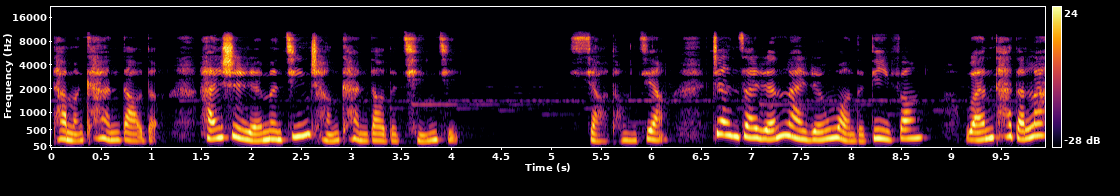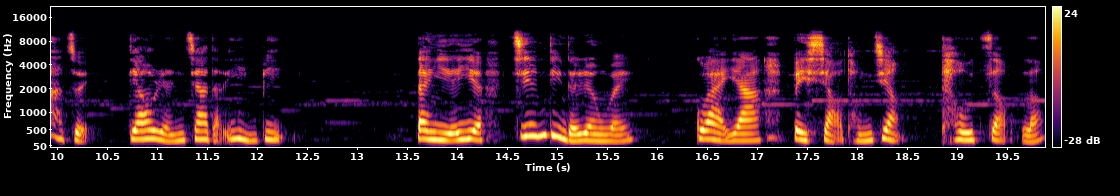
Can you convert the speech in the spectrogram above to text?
他们看到的还是人们经常看到的情景：小铜匠站在人来人往的地方，玩他的蜡嘴，叼人家的硬币。但爷爷坚定地认为。怪鸭被小铜匠偷走了。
